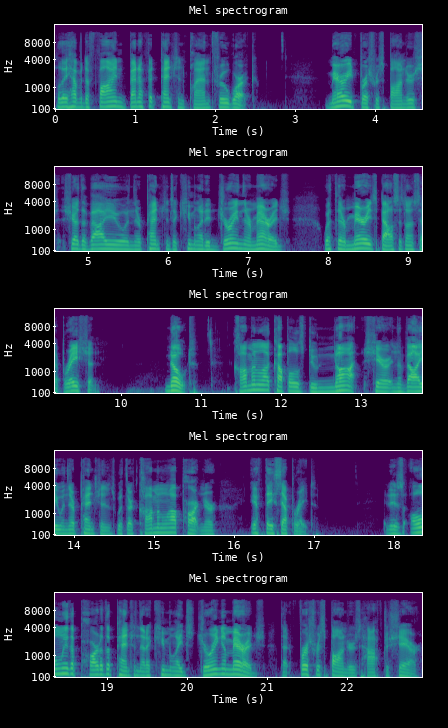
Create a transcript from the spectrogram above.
so they have a defined benefit pension plan through work. Married first responders share the value in their pensions accumulated during their marriage with their married spouses on separation. Note, common law couples do not share in the value in their pensions with their common law partner if they separate. It is only the part of the pension that accumulates during a marriage that first responders have to share.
